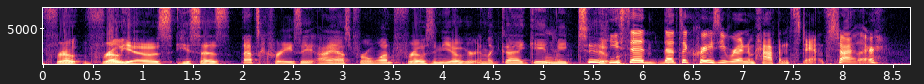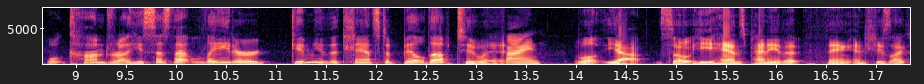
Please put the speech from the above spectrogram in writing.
fro- froyos. He says, "That's crazy. I asked for one frozen yogurt and the guy gave me two. He said that's a crazy random happenstance, Tyler. well, Condra, he says that later. Give me the chance to build up to it. Fine. Well, yeah. So he hands Penny the thing, and she's like,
